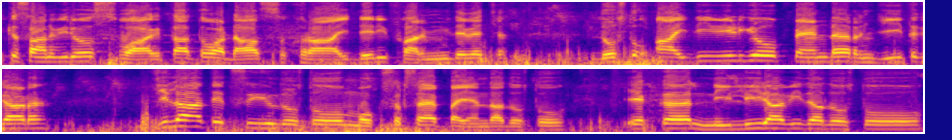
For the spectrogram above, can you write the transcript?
ਕਿਸਾਨ ਵੀਰੋ, ਸਵਾਗਤ ਆ ਤੁਹਾਡਾ ਸੁਖਰਾਜ ਡੇਰੀ ਫਾਰਮਿੰਗ ਦੇ ਵਿੱਚ। ਦੋਸਤੋ, ਅੱਜ ਦੀ ਵੀਡੀਓ ਪਿੰਡ ਰਣਜੀਤਗੜ੍ਹ, ਜ਼ਿਲ੍ਹਾ ਤੇ ਤਹਿਸੀਲ ਦੋਸਤੋ ਮੁਕਤਸਰ ਸਾਹਿਬ ਪੈ ਜਾਂਦਾ ਦੋਸਤੋ। ਇੱਕ ਨੀਲੀ ਰਾਵੀ ਦਾ ਦੋਸਤੋ,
